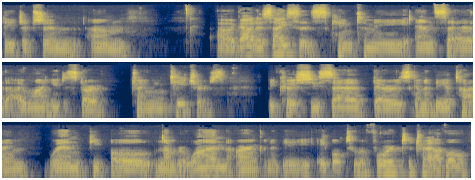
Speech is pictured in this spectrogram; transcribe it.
the Egyptian um, uh, goddess Isis, came to me and said, "I want you to start training teachers." Because she said there is going to be a time when people, number one, aren't going to be able to afford to travel,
